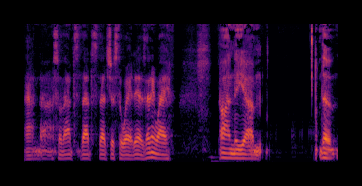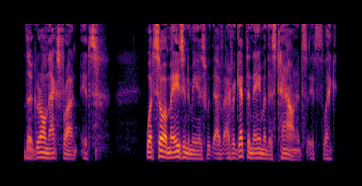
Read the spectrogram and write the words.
And uh, so that's that's that's just the way it is. Anyway, on the um, the the girl next front, it's what's so amazing to me is I, forget the name of this town. It's it's like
